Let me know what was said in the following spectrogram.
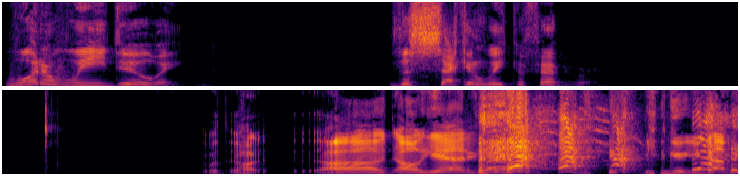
What are we doing the second week of February? Uh, Oh, oh yeah. you, you got me.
